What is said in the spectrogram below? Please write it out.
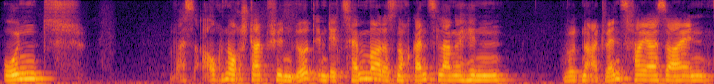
Und was auch noch stattfinden wird im Dezember, das ist noch ganz lange hin, wird eine Adventsfeier sein.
